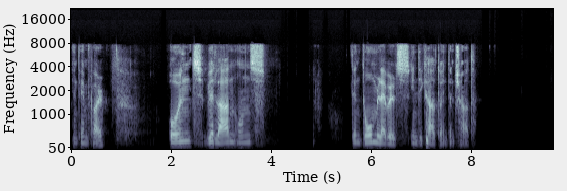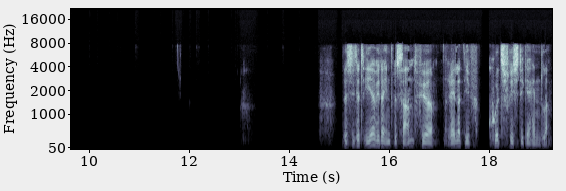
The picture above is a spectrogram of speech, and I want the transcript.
In dem Fall. Und wir laden uns den Dome Levels Indikator in den Chart. Das ist jetzt eher wieder interessant für relativ kurzfristige Händler.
